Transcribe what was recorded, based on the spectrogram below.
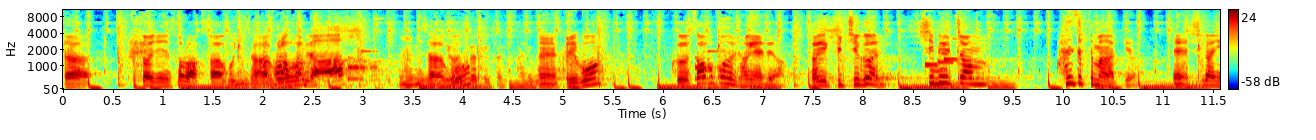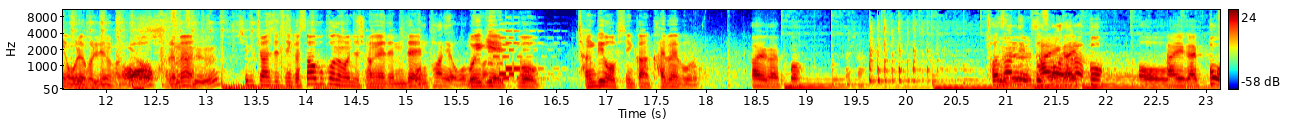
자, 붙어진 서로 악수하고 인사하고. 서로 합니다. 응, 인사하고. 네, 그리고 그 서브권을 정해야 돼요. 저희 규칙은 11점 한 세트만 할게요. 네, 시간이 오래 걸리는 관계로. 어, 한 그러면 11점 한 세트니까 서브권을 먼저 정해야 되는데. 원판이야, 원판. 뭐 이게 뭐 장비가 없으니까 가위바위보로. 가위가위뽀. 천사님 또 소환해라. 어. 가위가위뽀.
